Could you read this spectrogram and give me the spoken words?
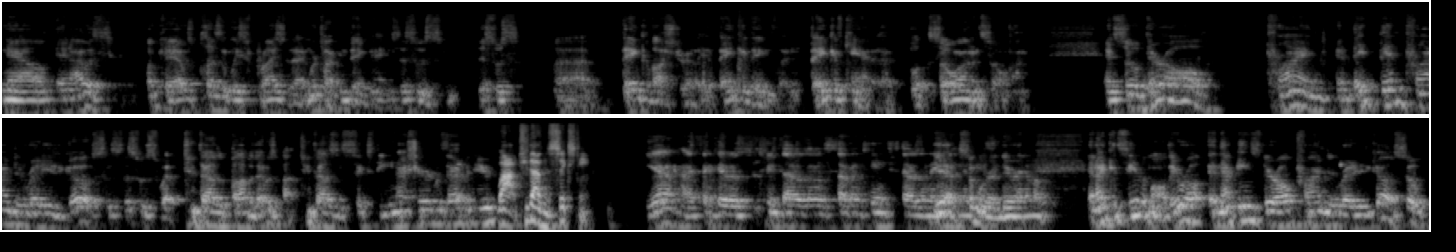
Now, and I was okay. I was pleasantly surprised at that. And we're talking big names. This was this was uh, Bank of Australia, Bank of England, Bank of Canada, so on and so on. And so they're all primed, and they've been primed and ready to go since this was what 2000. Bob, that was about 2016. I shared with that with you. Wow, 2016. Yeah, I think it was 2017, 2018. Yeah, somewhere in there. And I could see them all. They were all, and that means they're all primed and ready to go. So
